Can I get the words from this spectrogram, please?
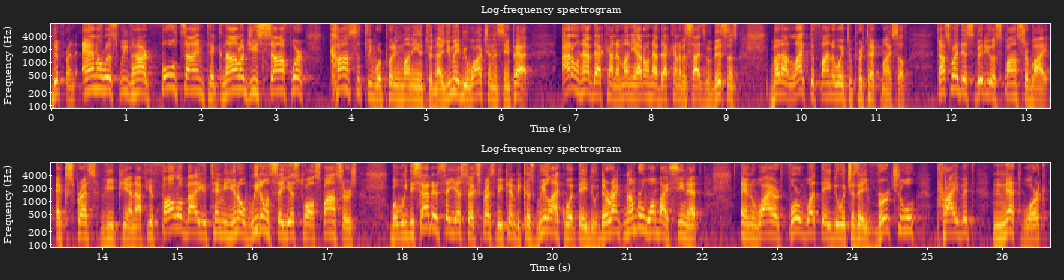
Different analysts we've hired, full time technology, software, constantly we're putting money into it. Now, you may be watching and saying, Pat, I don't have that kind of money, I don't have that kind of a size of a business, but I'd like to find a way to protect myself. That's why this video is sponsored by ExpressVPN. Now, if you follow Valuetainment, you know we don't say yes to all sponsors, but we decided to say yes to ExpressVPN because we like what they do. They're ranked number one by CNET and Wired for what they do, which is a virtual private network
